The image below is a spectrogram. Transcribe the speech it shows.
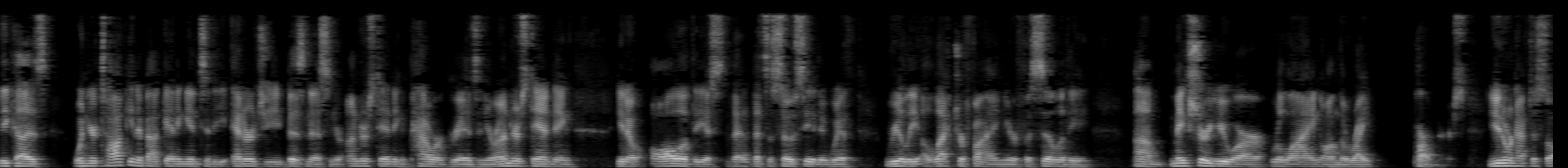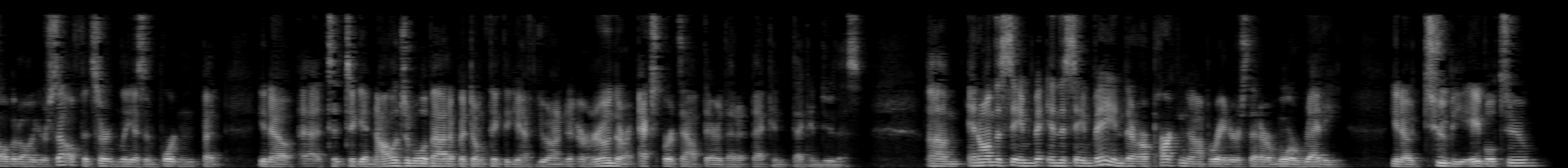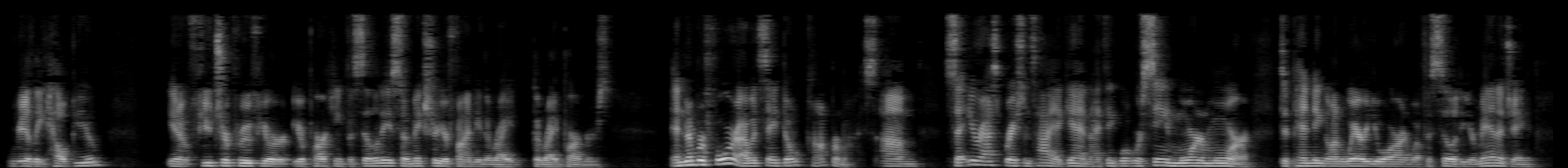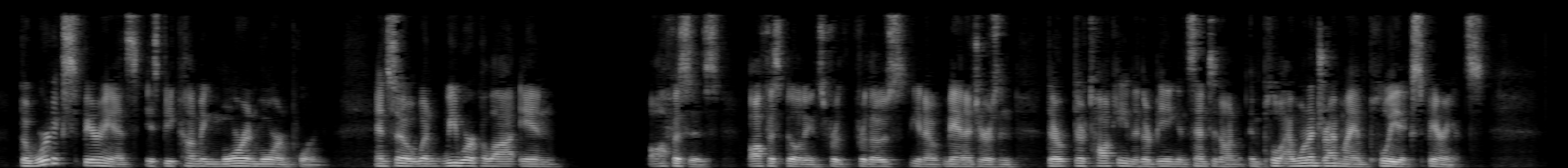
Because when you're talking about getting into the energy business and you're understanding power grids and you're understanding, you know, all of the that, that's associated with really electrifying your facility, um, make sure you are relying on the right partners. You don't have to solve it all yourself. It certainly is important, but you know, uh, to, to get knowledgeable about it, but don't think that you have to do it on your own. There are experts out there that, that can, that can do this. Um, and on the same, in the same vein, there are parking operators that are more ready, you know, to be able to really help you, you know, future proof your, your parking facility. So make sure you're finding the right, the right partners. And number four, I would say don't compromise. Um, set your aspirations high. Again, I think what we're seeing more and more, depending on where you are and what facility you're managing, the word experience is becoming more and more important. And so when we work a lot in offices, office buildings for, for those, you know, managers and they're, they're talking and they're being incented on employee. I want to drive my employee experience.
